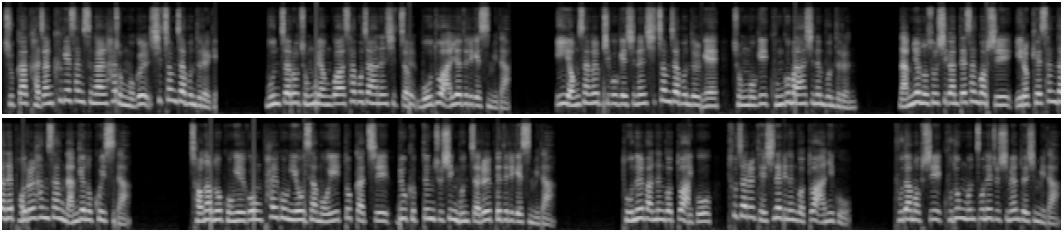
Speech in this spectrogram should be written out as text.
주가 가장 크게 상승할 한 종목을 시청자분들에게 문자로 종목명과 사고자 하는 시점을 모두 알려드리겠습니다. 이 영상을 보시고 계시는 시청자분들 중에 종목이 궁금하 하시는 분들은 남녀노소 시간대 상관없이 이렇게 상단에 번호를 항상 남겨놓고 있습니다. 전화번호 010-8025-2352 똑같이 묘 급등 주식 문자를 보내드리겠습니다. 돈을 받는 것도 아니고 투자를 대신해드리는 것도 아니고 부담 없이 구독 문자 보내주시면 되십니다.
